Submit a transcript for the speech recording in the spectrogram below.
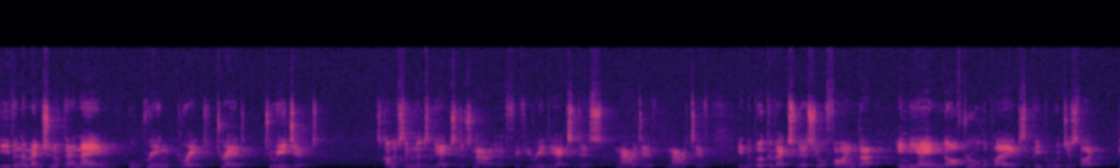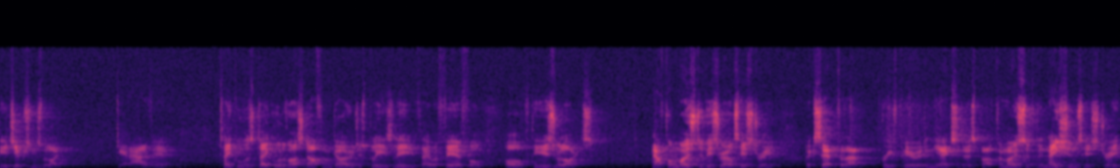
Even the mention of their name will bring great dread to Egypt. It's kind of similar to the Exodus narrative. If you read the Exodus narrative, narrative in the book of Exodus, you'll find that in the end, after all the plagues, the people were just like, the Egyptians were like, get out of here. Take all, this, take all of our stuff and go, just please leave. They were fearful of the Israelites. Now, for most of Israel's history, except for that brief period in the Exodus, but for most of the nation's history,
